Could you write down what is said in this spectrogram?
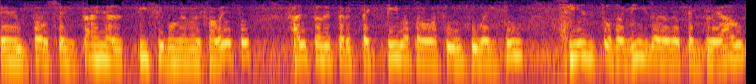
un porcentaje altísimo de analfabetos, falta de perspectiva para la juventud, cientos de miles de desempleados,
